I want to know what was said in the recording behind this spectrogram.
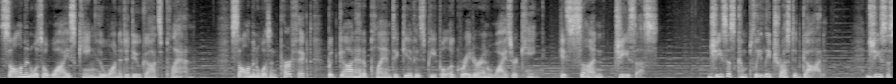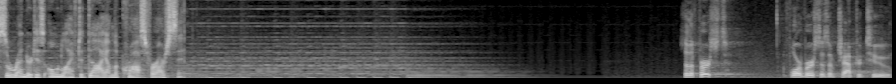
Solomon was a wise king who wanted to do God's plan. Solomon wasn't perfect, but God had a plan to give his people a greater and wiser king, his son, Jesus. Jesus completely trusted God. Jesus surrendered his own life to die on the cross for our sin. So, the first four verses of chapter 2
